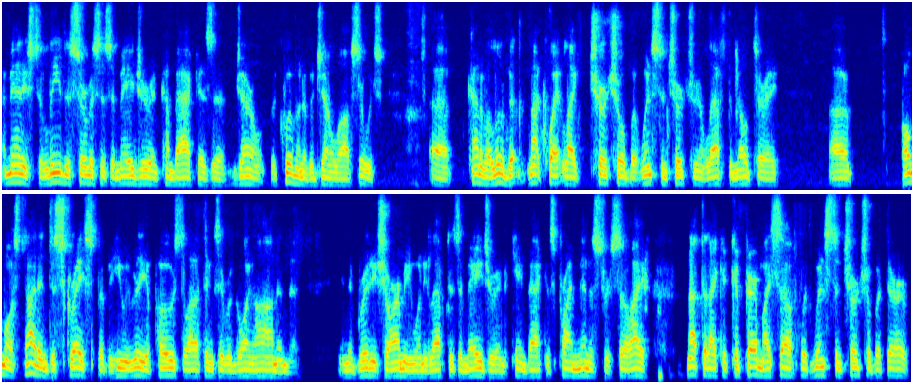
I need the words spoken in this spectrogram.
I managed to leave the service as a major and come back as a general equivalent of a general officer, which uh, kind of a little bit not quite like Churchill, but Winston Churchill left the military uh, almost not in disgrace, but he really opposed a lot of things that were going on in the in the British Army when he left as a major and came back as prime minister. So I, not that I could compare myself with Winston Churchill, but there are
